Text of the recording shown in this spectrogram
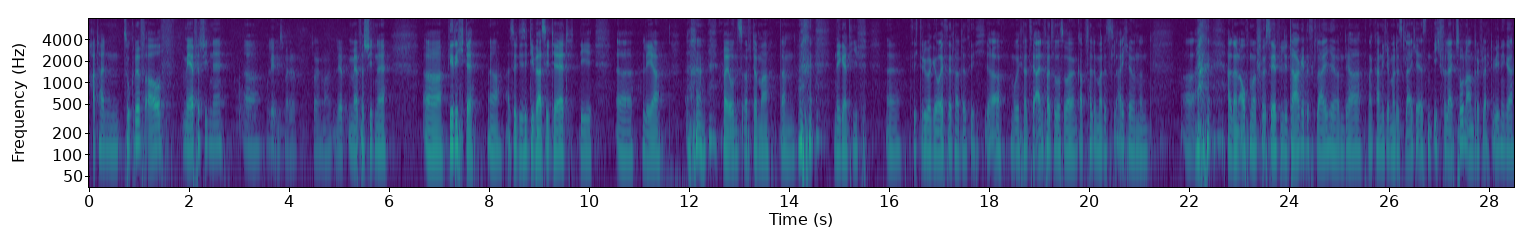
hat halt einen Zugriff auf mehr verschiedene äh, Lebensmittel, sag ich mal, mehr verschiedene äh, Gerichte. Ja, also diese Diversität, die äh, Lea bei uns öfter mal dann negativ äh, sich darüber geäußert hat, dass ich, ja, wo ich halt sehr einfallslos war, dann gab es halt immer das Gleiche und dann äh, halt dann auch mal für sehr viele Tage das Gleiche und ja, dann kann ich immer das Gleiche essen. Ich vielleicht schon, andere vielleicht weniger.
